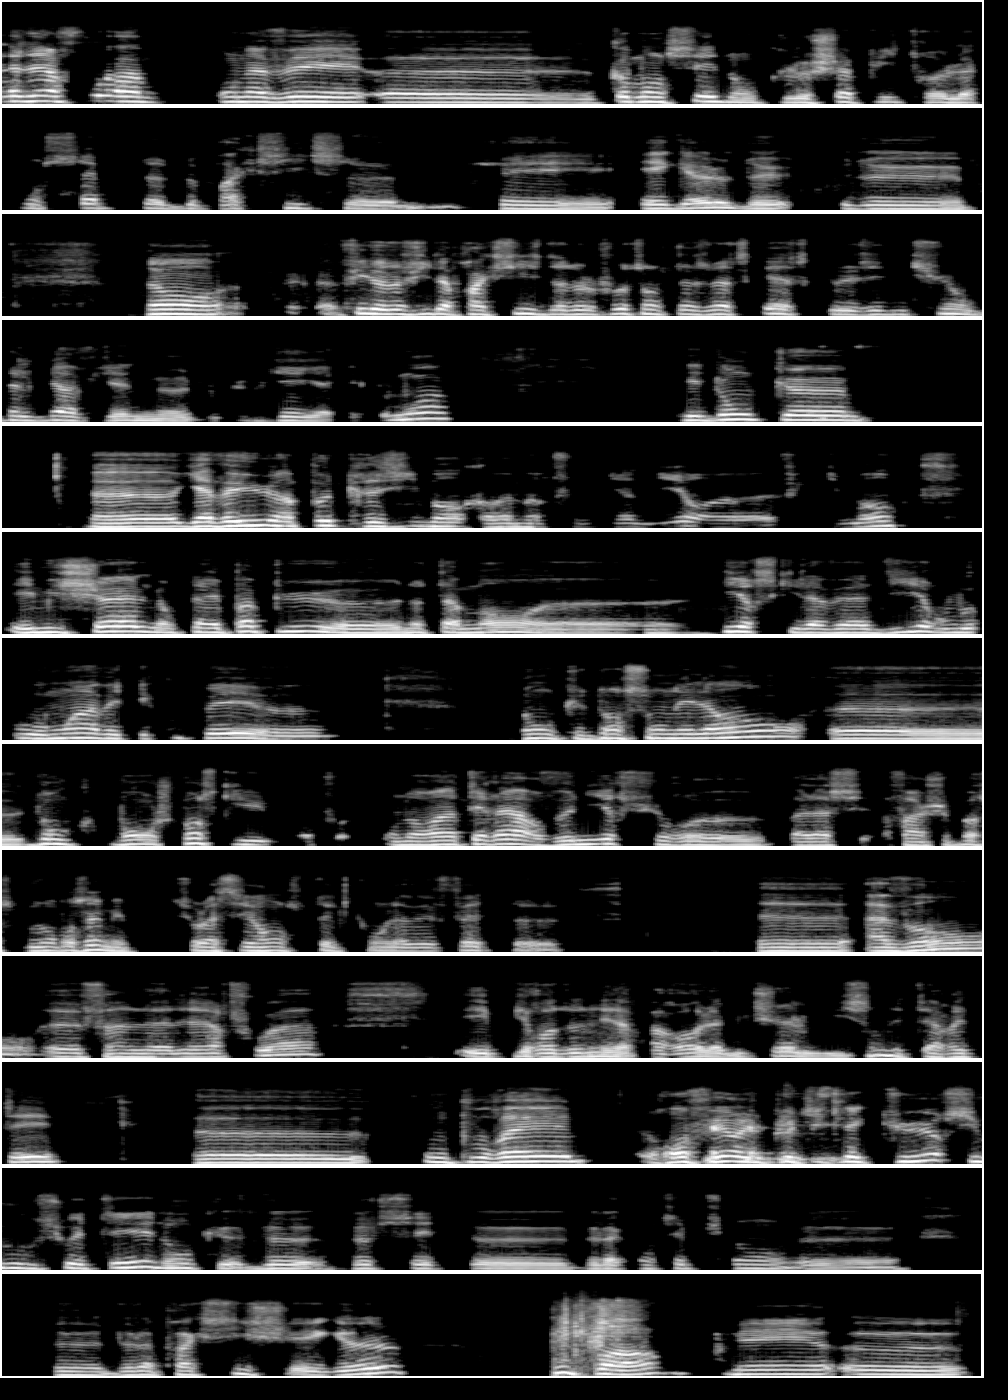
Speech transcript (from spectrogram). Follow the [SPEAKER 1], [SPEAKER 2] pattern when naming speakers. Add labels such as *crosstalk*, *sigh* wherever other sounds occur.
[SPEAKER 1] la dernière fois, on avait euh, commencé donc le chapitre, le concept de praxis euh, chez Hegel, de, de, dans Philosophie de la praxis d'Adolfo Sanchez Vasquez, que les éditions Belga viennent de publier il y a quelques mois. Et donc, euh, il y avait eu un peu de grésillement quand même, il hein, faut bien dire, effectivement. Et Michel n'avait pas pu notamment dire ce qu'il avait à dire, ou, au moins avait été coupé donc, dans son élan. donc, bon, je pense qu'on aura intérêt à revenir sur, bah, la, enfin, je ne sais pas ce que vous en pensez, mais sur la séance telle qu'on l'avait faite avant, enfin, la dernière fois, et puis redonner la parole à Michel où ils s'en étaient arrêtés. On pourrait refaire une petite lecture, si vous le souhaitez, donc de, de, cette, de la conception de, de, la praxis chez Hegel, ou pas, mais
